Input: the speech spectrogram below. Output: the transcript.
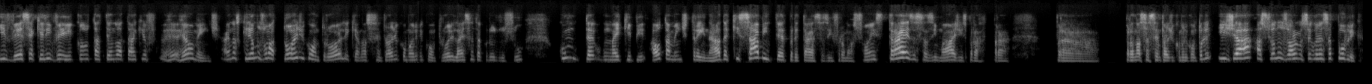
e ver se aquele veículo está tendo ataque realmente. Aí nós criamos uma torre de controle, que é a nossa central de comando e controle, lá em Santa Cruz do Sul, com uma equipe altamente treinada que sabe interpretar essas informações, traz essas imagens para a nossa central de comando e controle e já aciona os órgãos de segurança pública.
